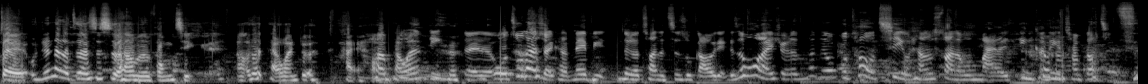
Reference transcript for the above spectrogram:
对我觉得那个真的是适合他们的风景哎。然后在台湾就还好，很台湾对对，我住淡水可能 maybe 那个穿的次数高一点，可是后来觉得那个又不透气，我想说算了，我买了一定肯定穿不到几次。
